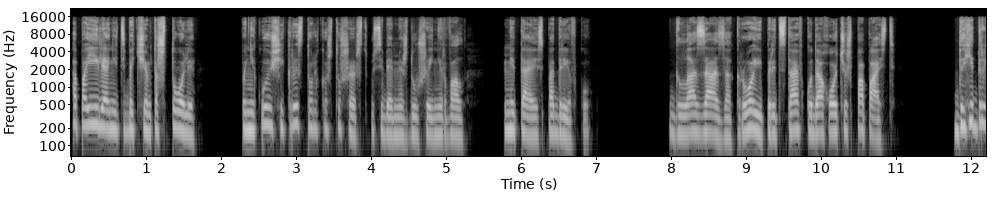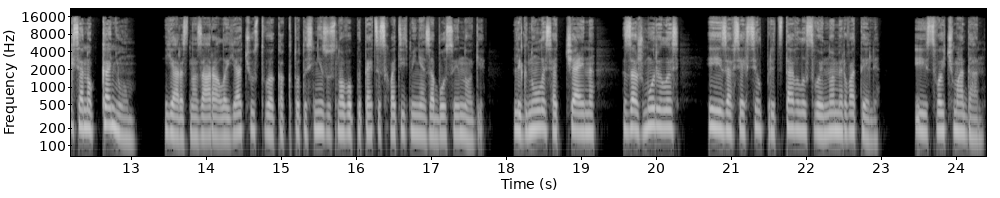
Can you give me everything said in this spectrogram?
а поили они тебя чем-то, что ли?» Паникующий крыс только что шерсть у себя между ушей не рвал, метаясь по древку. «Глаза закрой и представь, куда хочешь попасть». «Да ядрысь оно конем!» Яростно заорала я, чувствуя, как кто-то снизу снова пытается схватить меня за босые ноги. Легнулась отчаянно, зажмурилась и изо всех сил представила свой номер в отеле. И свой чемодан.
